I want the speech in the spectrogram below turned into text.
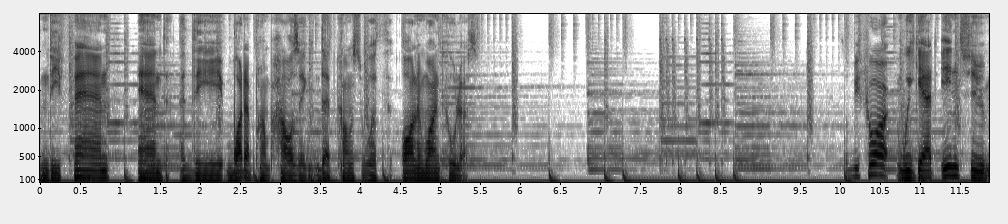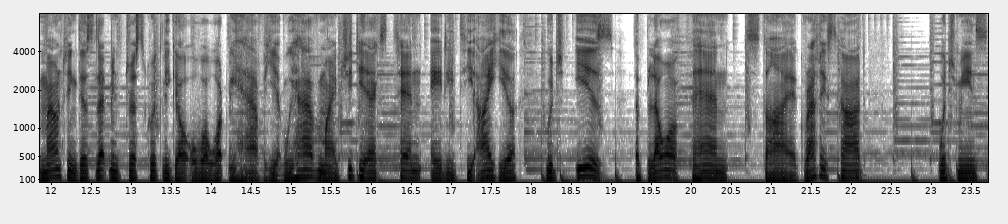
the fan and the water pump housing that comes with all-in-one coolers. Before we get into mounting this, let me just quickly go over what we have here. We have my GTX 1080 Ti here, which is a blower fan style graphics card, which means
